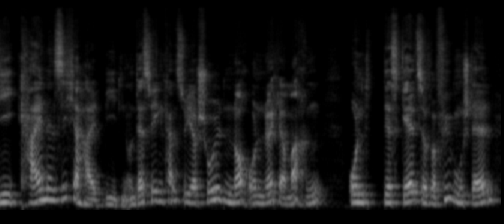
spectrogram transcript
die keine Sicherheit bieten. Und deswegen kannst du ja Schulden noch und nöcher machen und das Geld zur Verfügung stellen,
